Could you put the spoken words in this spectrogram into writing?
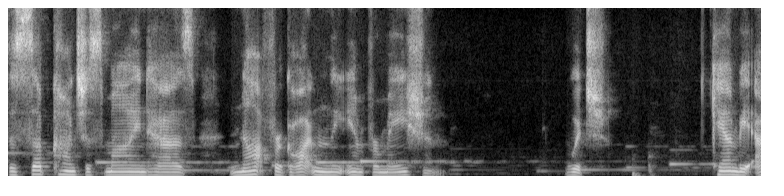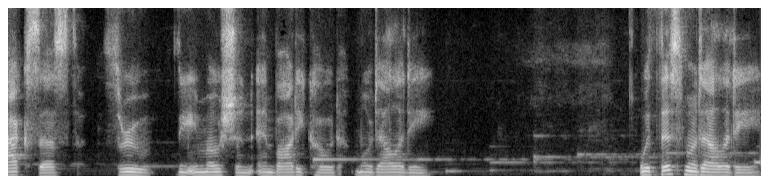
The subconscious mind has not forgotten the information, which can be accessed through the emotion and body code modality. With this modality,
